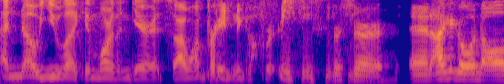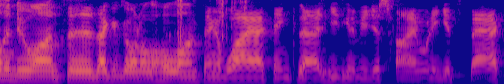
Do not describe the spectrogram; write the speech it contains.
I know you like him more than Garrett, so I want Braden to go first. for sure. And I could go into all the nuances. I could go into a whole long thing of why I think that he's going to be just fine when he gets back,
